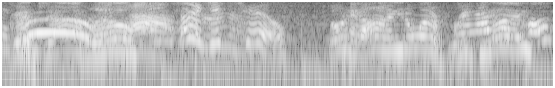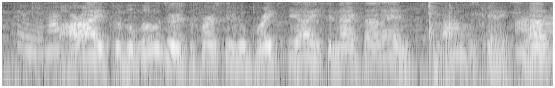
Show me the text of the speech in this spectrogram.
What is that? You hit Good job, Lil. Wow. I get two. Don't hit Anna. You don't want to break the ice. to. You're not All right, so the loser is the person who breaks the ice and knocks Anna in. Oh, okay. Now it's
